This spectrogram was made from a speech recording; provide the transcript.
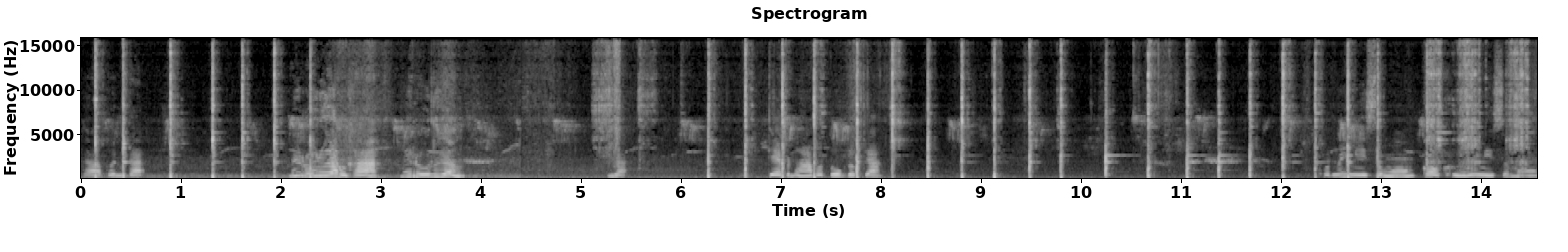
แต่ว่าเพิ่อนกะ ไม่รู้เรื่องค่ะ ไม่รู้เรื่องอย่าแก้ปัญหาบ่ตกดอกจ้ะคนไม่มีสมองก็คือไม่มีสมอง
